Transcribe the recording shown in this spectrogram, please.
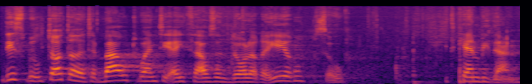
This will total at about $28,000 a year, so can be done.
